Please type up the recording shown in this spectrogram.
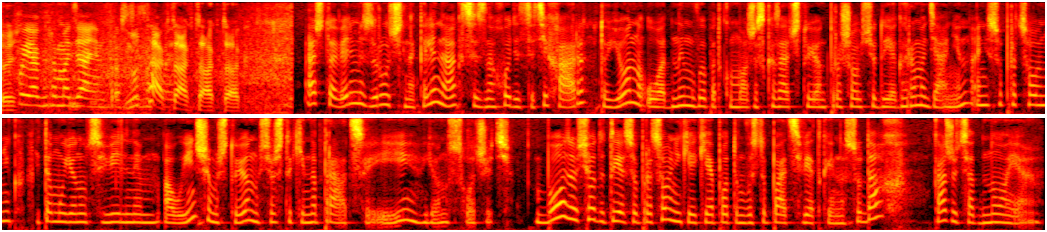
то есть як грамадзянин просто ну так так так так. А што вельмі зручна калі на акцыі знаходзіцца ціхар то ён у адным выпадку можа сказаць што ён прыйшоў сюды як грамадзянин а не супрацоўнік і таму ён у цывільным а ў іншым што ён усё ж такі на працы і ён сочыць бо заўсёды тыя супрацоўнікі якія потым выступаюць сведкай на судах кажуць адное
